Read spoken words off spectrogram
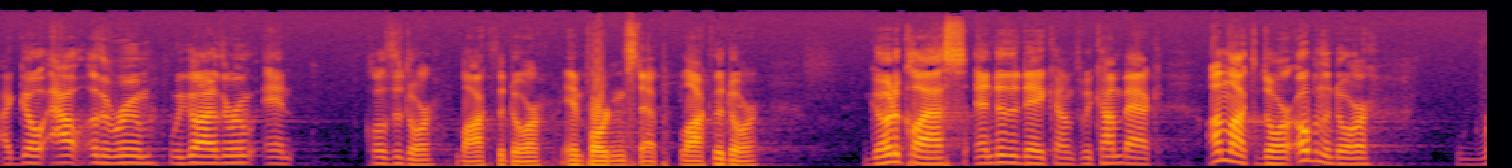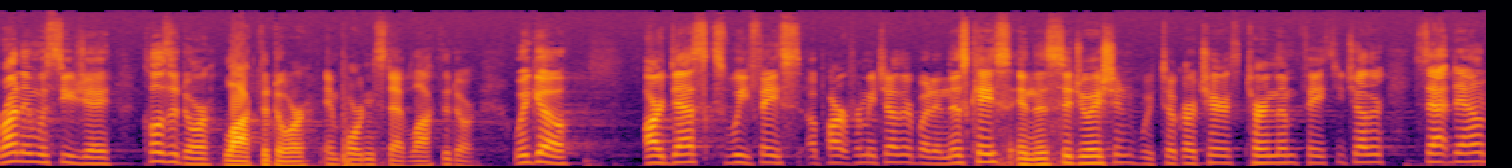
I go out of the room. We go out of the room and close the door, lock the door. Important step. Lock the door. Go to class. End of the day comes. We come back, unlock the door, open the door, run in with CJ, close the door, lock the door. Important step. Lock the door. We go our desks we face apart from each other but in this case in this situation we took our chairs turned them faced each other sat down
